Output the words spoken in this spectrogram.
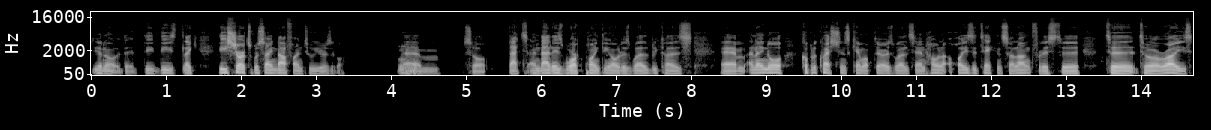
you know the, the, these like these shirts were signed off on two years ago. Mm-hmm. Um, so that's and that is worth pointing out as well because um and I know a couple of questions came up there as well saying how why is it taking so long for this to to to arise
